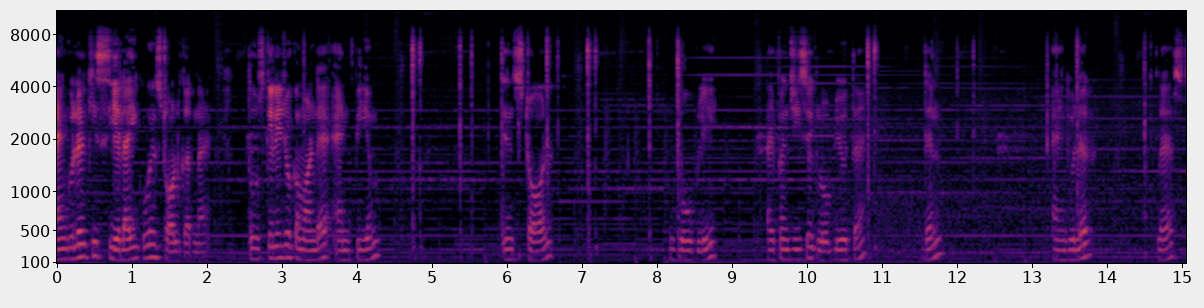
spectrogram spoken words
एंगुलर की सीएलआई को इंस्टॉल करना है। तो उसके लिए जो कमांड है N P M install globally hyphen G से ग्लोबली होता है। Then Angular plus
